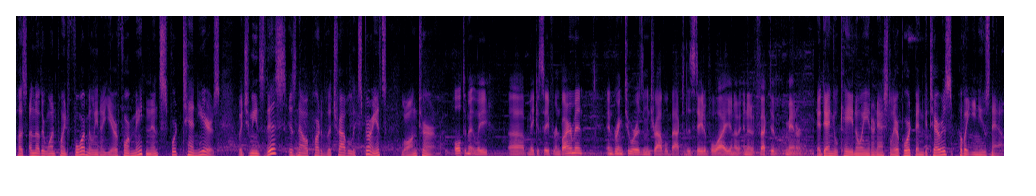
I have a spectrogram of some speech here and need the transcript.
plus another 1.4 million a year for maintenance for 10 years, which means this is now a part of the travel experience long term. Ultimately, uh, make a safer environment, and bring tourism and travel back to the state of Hawaii in, a, in an effective manner. At Daniel K. Inouye International Airport, Ben Gutierrez, Hawaii News Now.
